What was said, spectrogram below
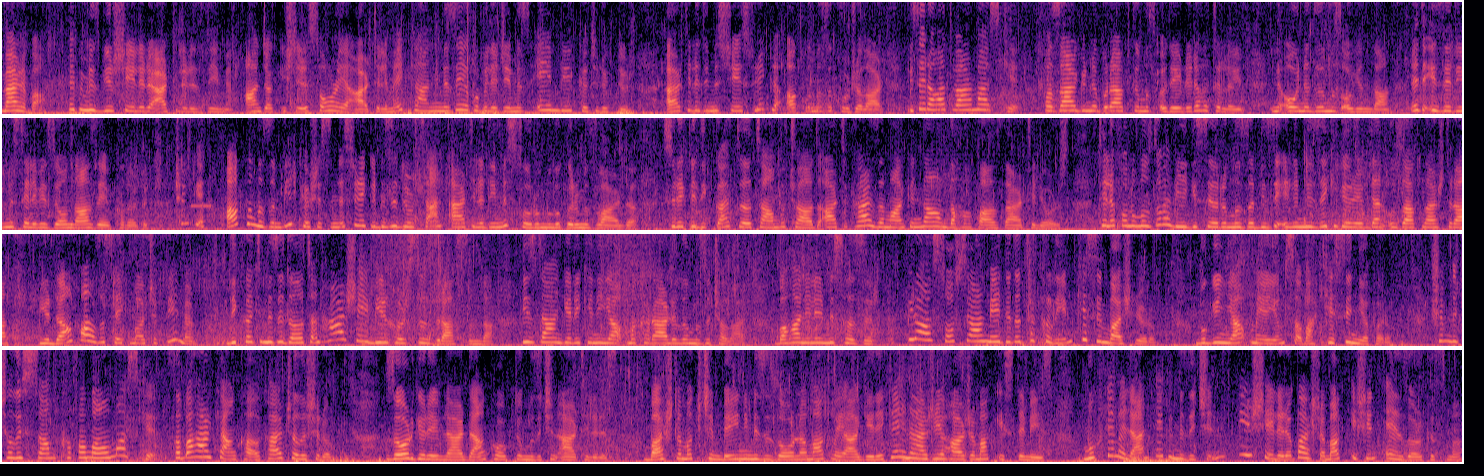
Merhaba. Hepimiz bir şeyleri erteleriz değil mi? Ancak işleri sonraya ertelemek kendimize yapabileceğimiz en büyük kötülüktür. Ertelediğimiz şey sürekli aklımızı kurcalar. Bize rahat vermez ki. Pazar günü bıraktığımız ödevleri hatırlayın. Ne oynadığımız oyundan ne de izlediğimiz televizyondan zevk alırdık. Çünkü aklımızın bir köşesinde sürekli bizi dürten ertelediğimiz sorumluluklarımız vardı. Sürekli dikkat dağıtan bu çağda artık her zamankinden daha fazla erteliyoruz. Telefonumuzda ve bilgisayarımızda bizi elimizdeki görevden uzaklaştıran birden fazla sekme açık değil mi? Dikkatimizi dağıtan her şey bir hırsızdır aslında. Bizden gerekeni yapma kararlılığımızı çalar. Bahanelerimiz hazır. Biraz sosyal medyada takılayım kesin başlıyorum. Bugün yapmayayım sabah kesin yaparım. Şimdi çalışsam kafam almaz ki. Sabah erken kalkar çalışırım. Zor görevlerden korktuğumuz için erteleriz. Başlamak için beynimizi zorlamak veya gerekli enerjiyi harcamak istemeyiz. Muhtemelen hepimiz için bir şeylere başlamak işin en zor kısmı.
